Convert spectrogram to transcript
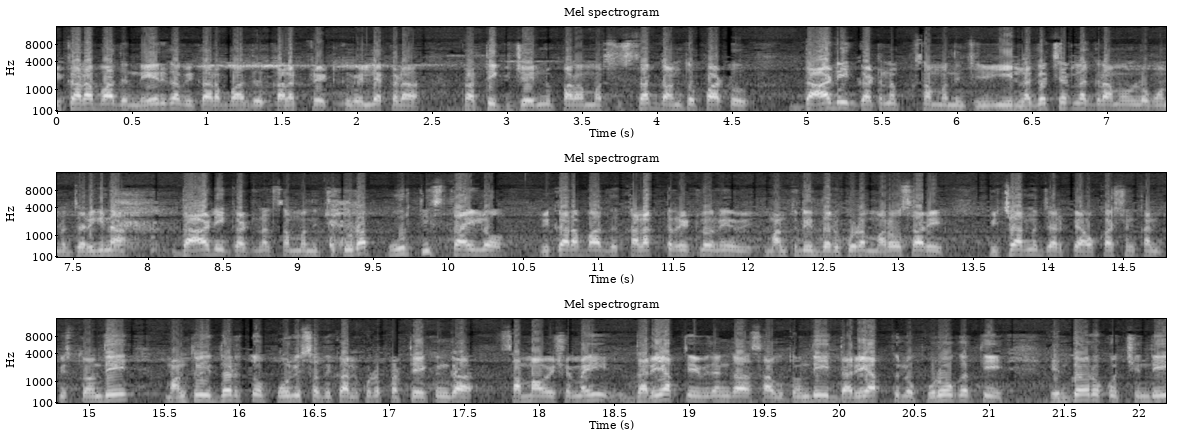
వికారాబాద్ నేరుగా వికారాబాద్ కలెక్టరేట్కు వెళ్ళి అక్కడ ప్రతీక్ జైన్ను పరామర్శిస్తారు. దాంతోపాటు దాడి ఘటనకు సంబంధించి ఈ లగచర్ల గ్రామంలో మొన్న జరిగిన దాడి ఘటనకు సంబంధించి కూడా పూర్తి స్థాయిలో వికారాబాద్ కలెక్టరేట్లోనే మంత్రులు ఇద్దరు కూడా మరోసారి విచారణ జరిపే అవకాశం కనిపిస్తోంది. మంత్రులు ఇద్దరితో పోలీసు అధికారులు కూడా ప్రత్యేకంగా సమావేశమై దర్యాప్తు ఏ విధంగా సాగుతుంది దర్యాప్తులో పురోగతి ఎంతవరకు వచ్చింది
